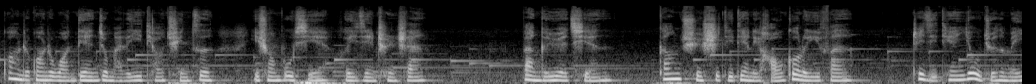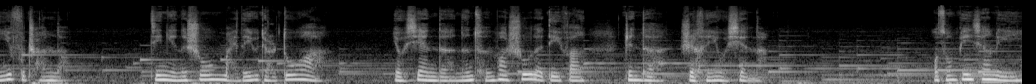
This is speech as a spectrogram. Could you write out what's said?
逛着逛着网店就买了一条裙子。一双布鞋和一件衬衫。半个月前，刚去实体店里豪购了一番，这几天又觉得没衣服穿了。今年的书买的有点多啊，有限的能存放书的地方真的是很有限呐。我从冰箱里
